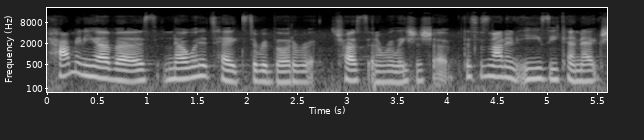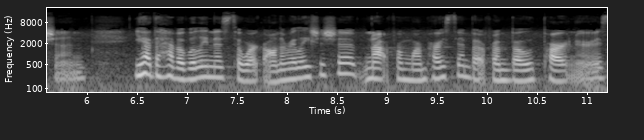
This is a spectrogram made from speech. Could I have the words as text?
how many of us know what it takes to rebuild a re- trust in a relationship? This is not an easy connection. You have to have a willingness to work on the relationship, not from one person, but from both partners.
